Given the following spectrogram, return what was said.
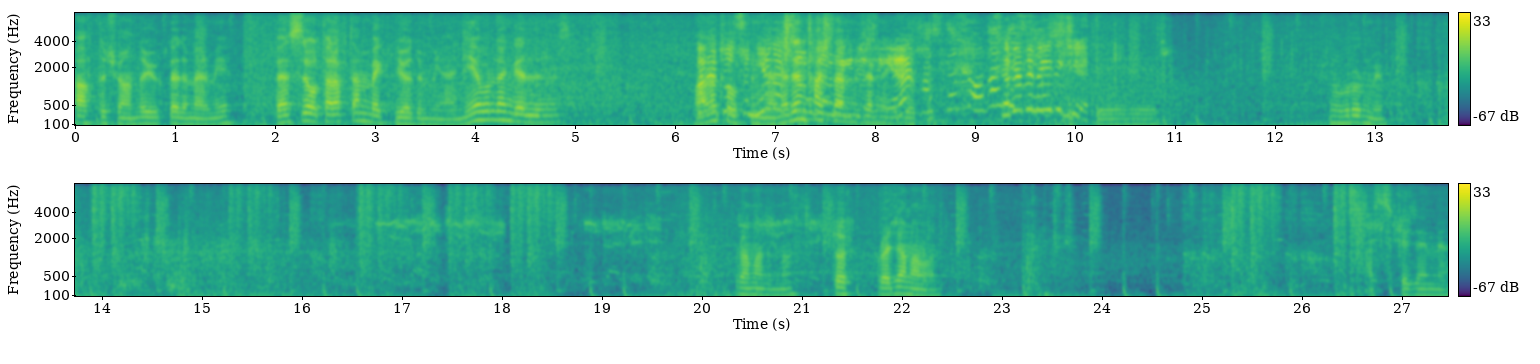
Taktı şu anda yükledi mermiyi. Ben sizi o taraftan bekliyordum ya. Niye buradan geldiniz? Lanet olsun, olsun niye ya. taşların Neden taşların üzerine gidiyorsun? Sebebi neydi ki? Bir. Şunu vurur muyum? Vuramadım lan. Dur, vuracağım ama. sikeceğim ya.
